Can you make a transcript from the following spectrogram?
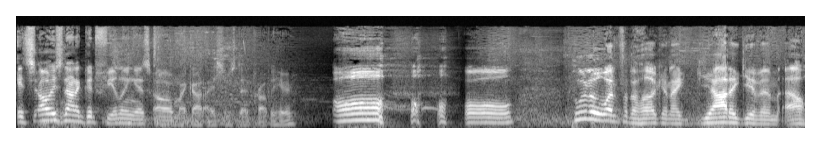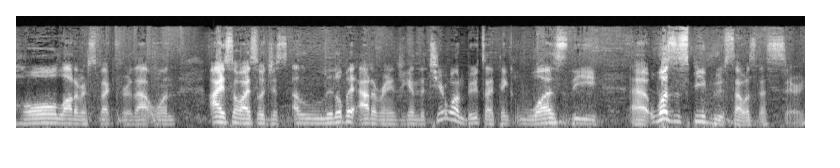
it's always not a good feeling. As oh my god, Iso's dead probably here. Oh, Pluto went for the hook, and I gotta give him a whole lot of respect for that one. ISO ISO just a little bit out of range again. The tier one boots I think was the uh, was the speed boost that was necessary.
